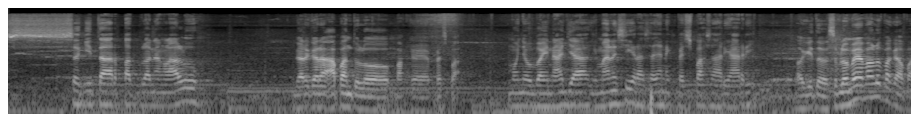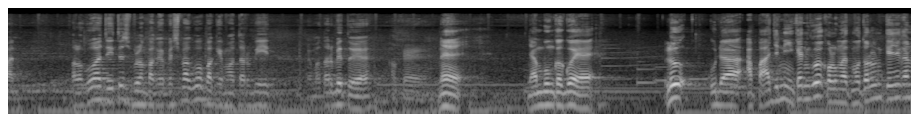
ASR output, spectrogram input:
sekitar 4 bulan yang lalu. gara-gara apa tuh lo pakai Vespa Mau nyobain aja gimana sih rasanya naik Vespa sehari-hari. Oh gitu sebelumnya emang lo pakai apaan Kalau gua waktu itu sebelum pakai Vespa gua pakai motor Beat. pakai motor beat tuh ya oke Nih, nyambung ke gue ya. Lu udah apa aja nih? Kan gue kalau ngeliat motor lu kayaknya kan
